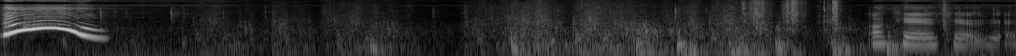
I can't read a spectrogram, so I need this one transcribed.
No! Okay, okay, okay.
